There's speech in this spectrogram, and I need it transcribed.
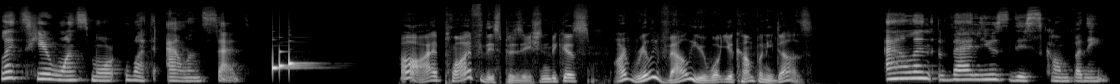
Let's hear once more what Alan said. Oh, I applied for this position because I really value what your company does. Alan values this company.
